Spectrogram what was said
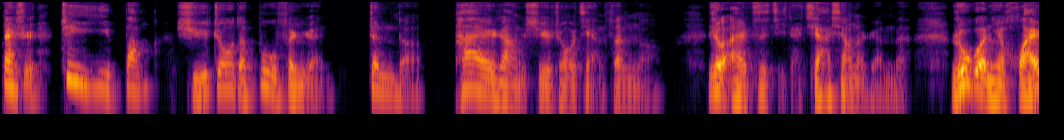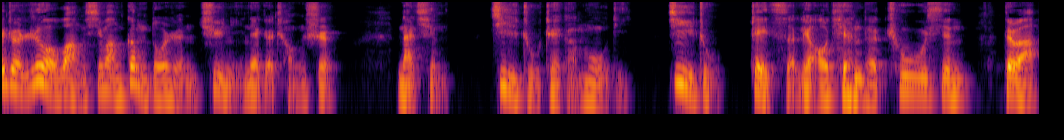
但是这一帮徐州的部分人，真的太让徐州减分了。热爱自己的家乡的人们，如果你怀着热望，希望更多人去你那个城市，那请记住这个目的，记住这次聊天的初心，对吧？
